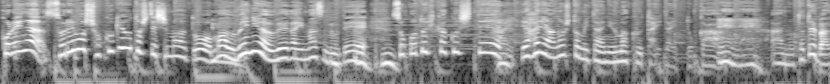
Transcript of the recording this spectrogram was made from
これが、それを職業としてしまうと、まあええ。上には上がいますので、そこと比較して、はい。やはりあの人みたいにうまく歌いたいとか、ええあの、例えば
